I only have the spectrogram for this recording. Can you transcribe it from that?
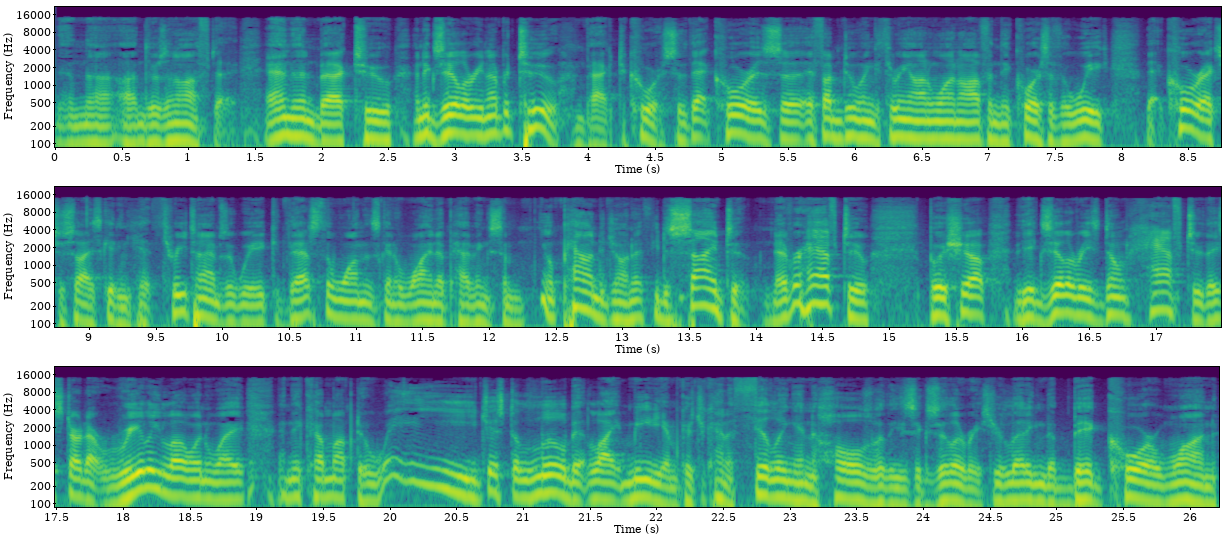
Then uh, uh, there's an off day, and then back to an auxiliary number two, back to core. So that core is, uh, if I'm doing three on one off in the course of a week, that core exercise getting hit three times a week. That's the one that's going to wind up having some you know poundage on it. If you decide to, never have to push up. The auxiliaries don't have to. They start out really low in weight, and they come up to way just a little bit light medium because you're kind of filling in holes with these auxiliaries. You're letting the big core one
